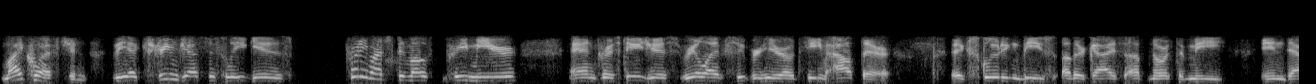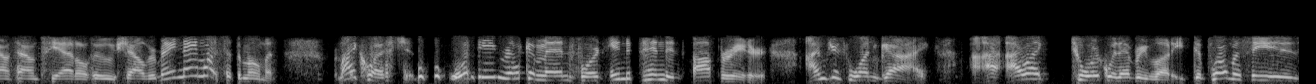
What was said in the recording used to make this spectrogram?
My question: The Extreme Justice League is pretty much the most premier and prestigious real-life superhero team out there, excluding these other guys up north of me in downtown Seattle who shall remain nameless at the moment. My question, what do you recommend for an independent operator? I'm just one guy. I, I like to work with everybody. Diplomacy is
